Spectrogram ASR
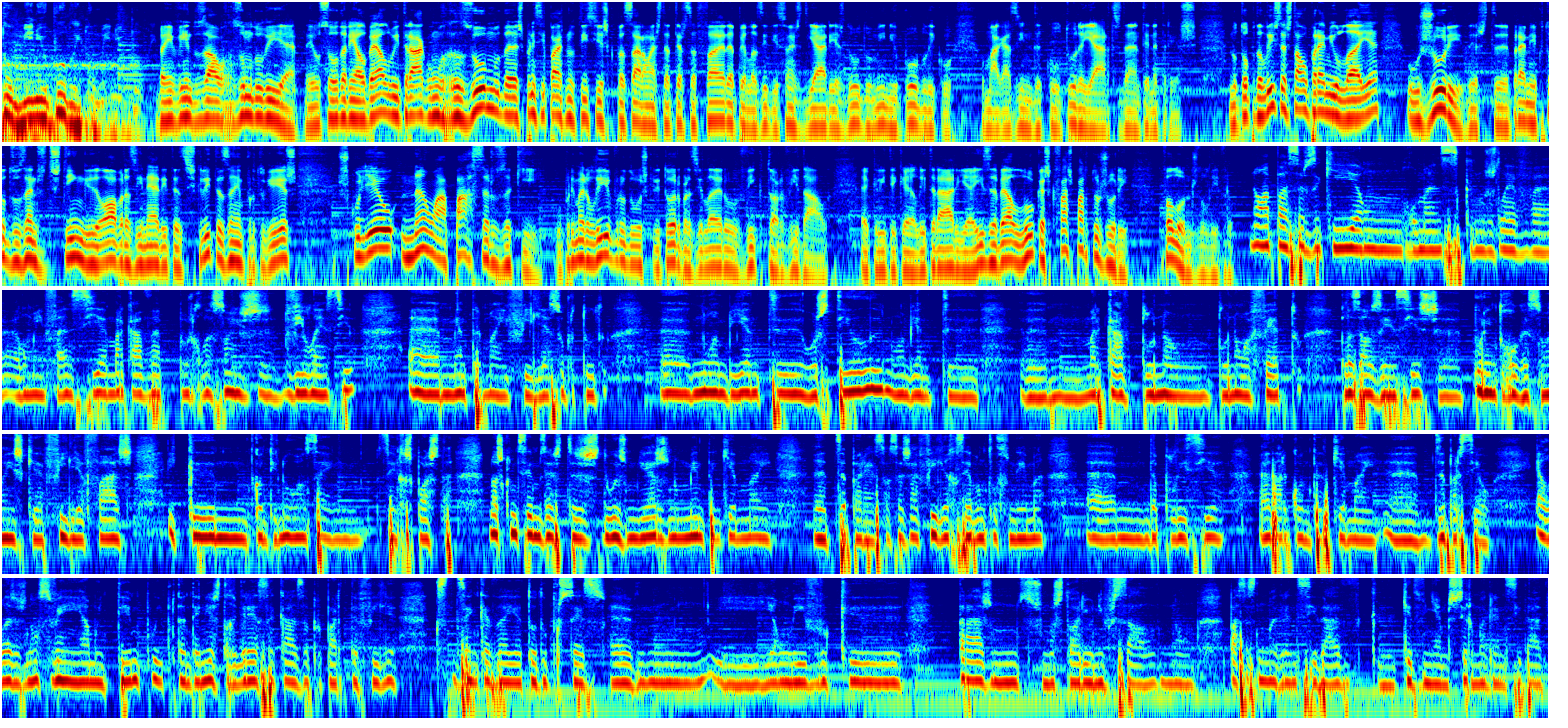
Domínio Público. Bem-vindos ao resumo do dia. Eu sou Daniel Belo e trago um resumo das principais notícias que passaram esta terça-feira pelas edições diárias do Domínio Público, o magazine de cultura e artes da Antena 3. No topo da lista está o Prémio Leia, o júri deste prémio que todos os anos distingue obras inéditas escritas em português, escolheu Não Há Pássaros Aqui, o primeiro livro do escritor brasileiro Victor Vidal. A crítica literária Isabel Lucas, que faz parte do júri, falou-nos do livro. Não Há Pássaros Aqui é um romance que nos leva a uma infância marcada por relações de violência uh, entre mãe e filha, sobretudo, uh, num ambiente hostil, num ambiente uh, marcado pelo não, pelo não afeto, pelas ausências, por interrogações que a filha faz e que um, continuam sem, sem resposta. Nós conhecemos estas duas mulheres no momento em que a mãe desaparece, ou seja, a filha recebe um telefonema da polícia a dar conta de que a mãe desapareceu. Elas não se veem há muito tempo e, portanto, é neste regresso a casa por parte da filha que se desencadeia todo o processo. Um, e é um livro que traz-nos uma história universal. Passa-se numa grande cidade que, que adivinhamos ser uma grande cidade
